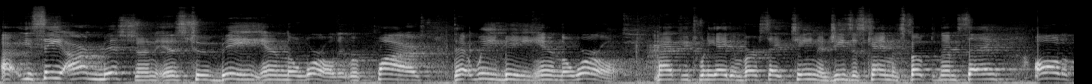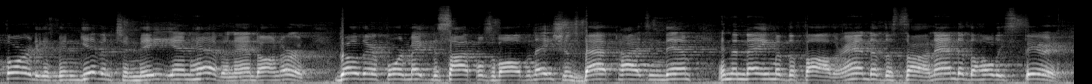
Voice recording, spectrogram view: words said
Uh, you see, our mission is to be in the world. It requires that we be in the world. Matthew 28 and verse 18 And Jesus came and spoke to them, saying, All authority has been given to me in heaven and on earth. Go therefore and make disciples of all the nations, baptizing them in the name of the Father, and of the Son, and of the Holy Spirit,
